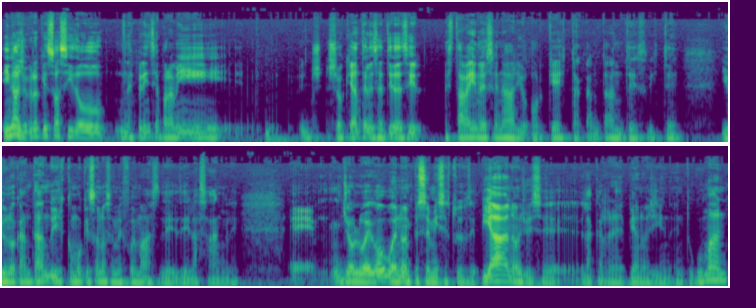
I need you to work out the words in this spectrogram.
Y no, yo creo que eso ha sido una experiencia para mí eh, choqueante en el sentido de decir, estar ahí en el escenario, orquesta, cantantes, ¿viste? Y uno cantando y es como que eso no se me fue más de, la sangre. Eh, yo luego, bueno, empecé mis estudios de piano, yo hice la carrera de piano allí en, Tucumán,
